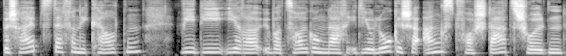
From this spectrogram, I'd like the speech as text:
beschreibt Stephanie Carlton, wie die ihrer Überzeugung nach ideologische Angst vor Staatsschulden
